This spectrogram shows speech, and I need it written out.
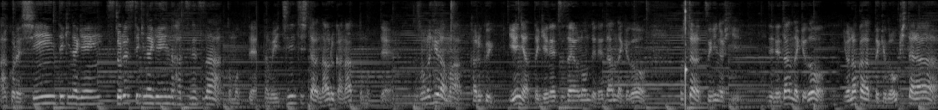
あこれ心因的な原因ストレス的な原因の発熱だと思って多分1日したら治るかなと思ってその日はまあ軽く家にあった解熱剤を飲んで寝たんだけどそしたら次の日で寝たんだけど夜中だったけど起きたら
